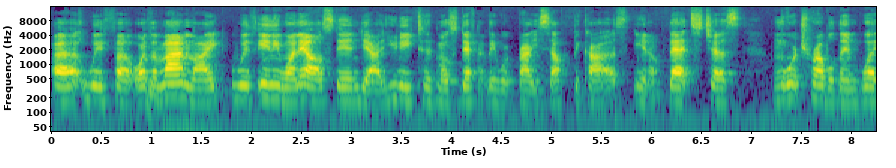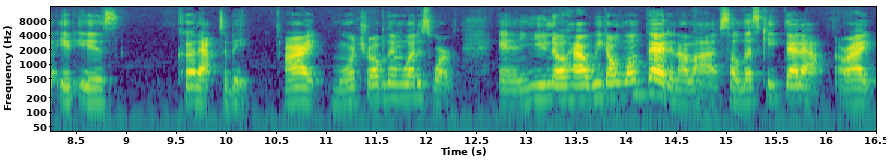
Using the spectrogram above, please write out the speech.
uh, with uh, or the limelight with anyone else, then yeah, you need to most definitely work by yourself because you know that's just more trouble than what it is cut out to be. All right, more trouble than what it's worth, and you know how we don't want that in our lives. So let's keep that out. All right.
